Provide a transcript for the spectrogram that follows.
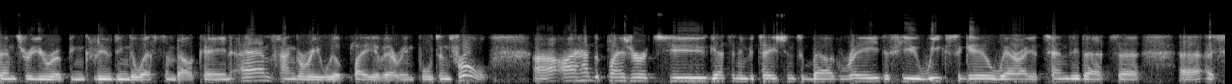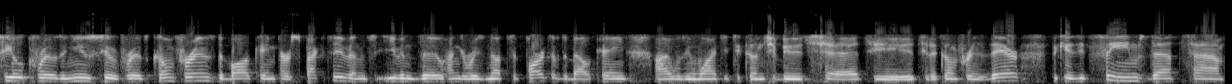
Central Europe, including the Western Balkan and Hungary, will play a very important role. Uh, I had the pleasure to get an invitation to Belgrade a few weeks ago, where I attended at uh, uh, a Silk Road, a new Silk Road conference, the Balkan perspective. And even though Hungary is not a part of the Balkan, I was invited to contribute uh, to to the conference there because it seems that um,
